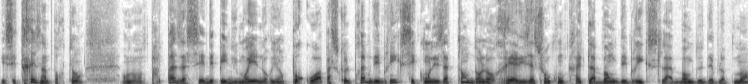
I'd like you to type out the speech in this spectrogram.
et c'est très important, on n'en parle pas assez, des pays du Moyen-Orient. Pourquoi? Parce que le problème des BRICS, c'est qu'on les attend dans leur réalisation concrète. La banque des BRICS, la banque de développement,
